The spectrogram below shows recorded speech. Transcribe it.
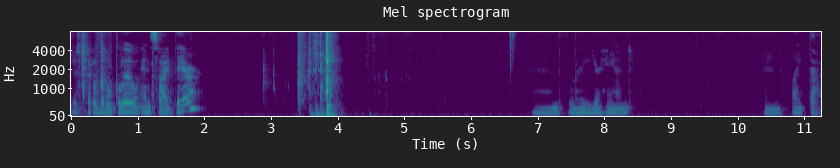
Just put a little glue inside there. And lay your hand in like that.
